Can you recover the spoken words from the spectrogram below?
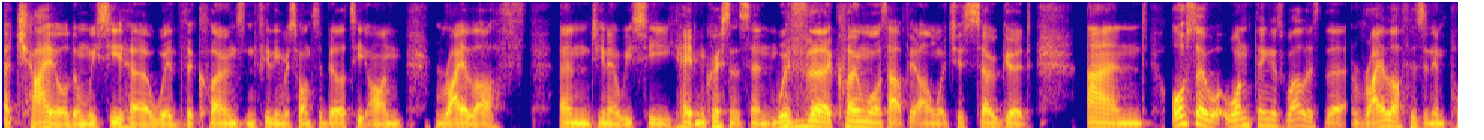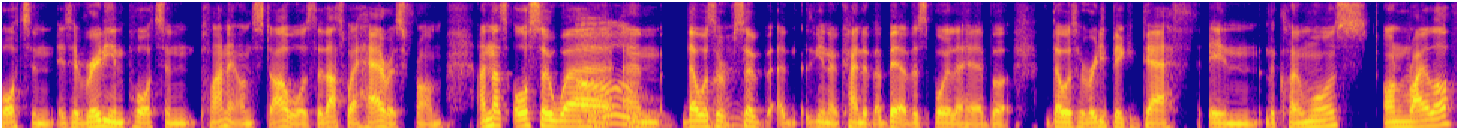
a child, and we see her with the clones and feeling responsibility on Ryloth. And you know, we see Hayden Christensen with the Clone Wars outfit on, which is so good. And also, one thing as well is that Ryloth is an important, is a really important planet on Star Wars. So that's where Hera is from, and that's also where um Oh, there was a so uh, you know kind of a bit of a spoiler here, but there was a really big death in the Clone Wars on Ryloth.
